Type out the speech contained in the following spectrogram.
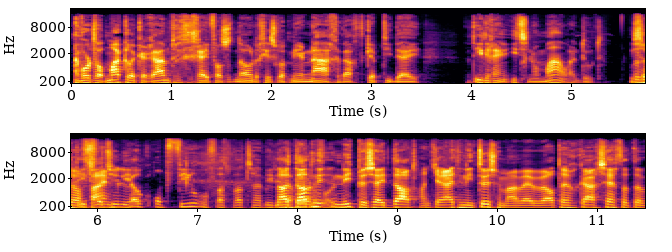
er wordt wat makkelijker ruimte gegeven als het nodig is, wat meer nagedacht. Ik heb het idee dat iedereen iets normaler doet. Is is dat iets wat jullie ook opviel? Of wat, wat hebben jullie Nou, dat niet, voor? niet per se dat, want je rijdt er niet tussen. Maar we hebben wel tegen elkaar gezegd dat er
